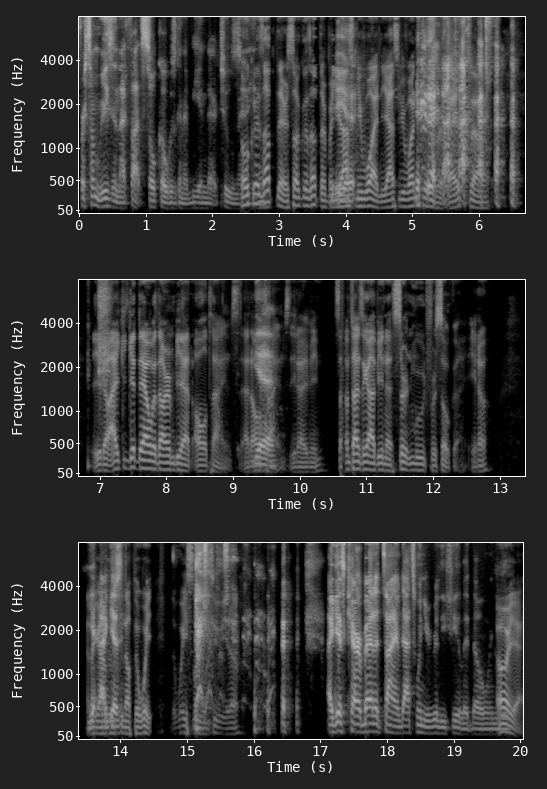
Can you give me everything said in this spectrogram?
For some reason, I thought Soca was gonna be in there too, man. you Soca's know? up there. Soca's up there. But you Yeah. asked me one. You asked me one right? So you know, I can get down with R and B at all times. At all Yeah. times, you know what I mean. Sometimes I gotta be in a certain mood for Soca. you know. And Yeah, I gotta I guess- loosen up the weight, the waistline too, you know. I guess Caribana time, that's when you really feel it though, when you Oh yeah,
